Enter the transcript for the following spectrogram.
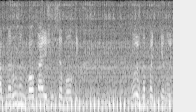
Обнаружен болтающийся болтик. Нужно подтянуть.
